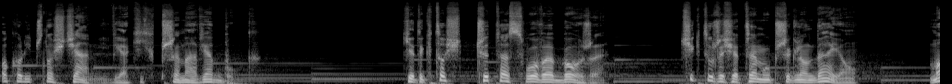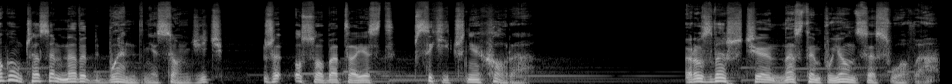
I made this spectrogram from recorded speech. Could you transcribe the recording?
okolicznościami, w jakich przemawia Bóg. Kiedy ktoś czyta słowa Boże, ci, którzy się temu przyglądają, mogą czasem nawet błędnie sądzić, że osoba ta jest psychicznie chora. Rozważcie następujące słowa.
